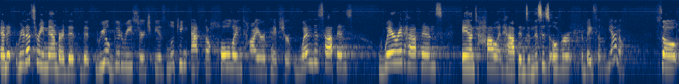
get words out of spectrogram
And it, let's remember that, that real good research is looking at the whole entire picture. When this happens, where it happens, and how it happens. And this is over the base of Aviano. So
